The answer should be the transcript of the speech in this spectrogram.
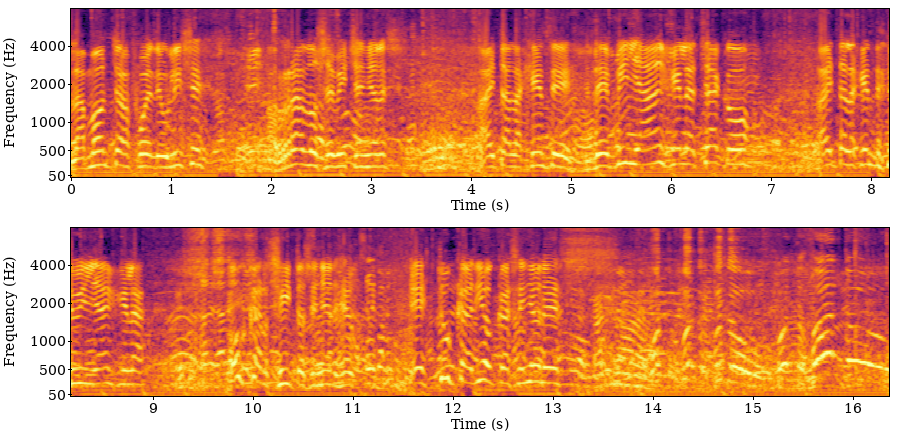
La monta fue de Ulises Radosevic, señores. Ahí está la gente de Villa Ángela, Chaco. Ahí está la gente de Villa Ángela. Oscarcito, señores. Es tu carioca, señores. ¡Foto, foto, foto! ¡Foto, foto!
